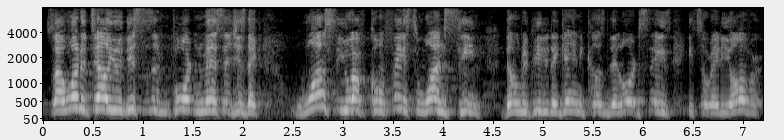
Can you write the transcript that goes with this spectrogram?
So I want to tell you this is an important message is that once you have confessed one sin, don't repeat it again because the Lord says it's already over.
